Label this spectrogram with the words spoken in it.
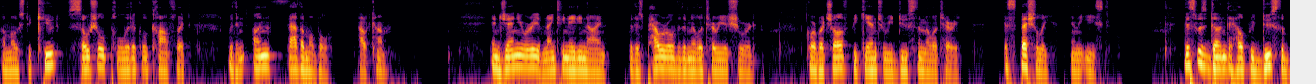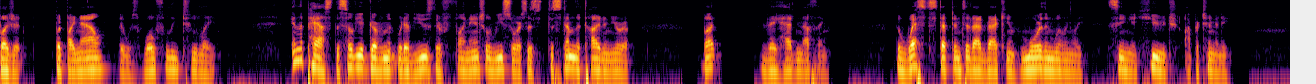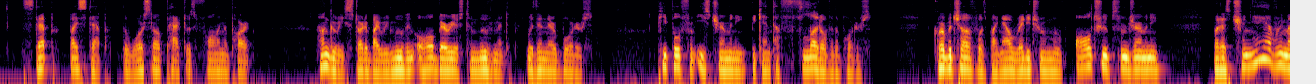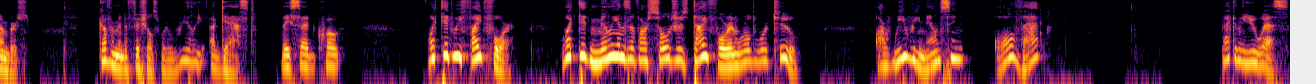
a most acute social political conflict with an unfathomable outcome. In January of 1989, with his power over the military assured, Gorbachev began to reduce the military, especially in the East. This was done to help reduce the budget, but by now it was woefully too late. In the past, the Soviet government would have used their financial resources to stem the tide in Europe, but they had nothing. The West stepped into that vacuum more than willingly, seeing a huge opportunity. Step by step, the Warsaw Pact was falling apart. Hungary started by removing all barriers to movement within their borders. People from East Germany began to flood over the borders. Gorbachev was by now ready to remove all troops from Germany, but as Chernayev remembers, government officials were really aghast. They said, quote, What did we fight for? What did millions of our soldiers die for in World War II? Are we renouncing all that? Back in the U.S.,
